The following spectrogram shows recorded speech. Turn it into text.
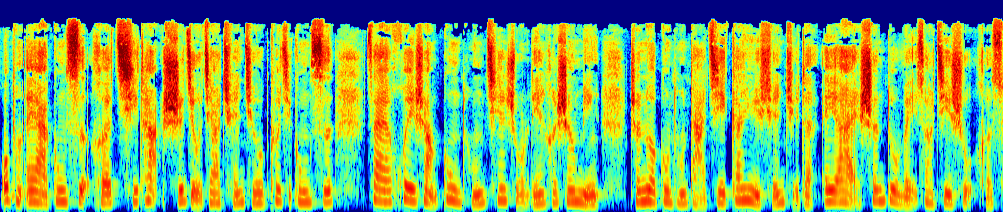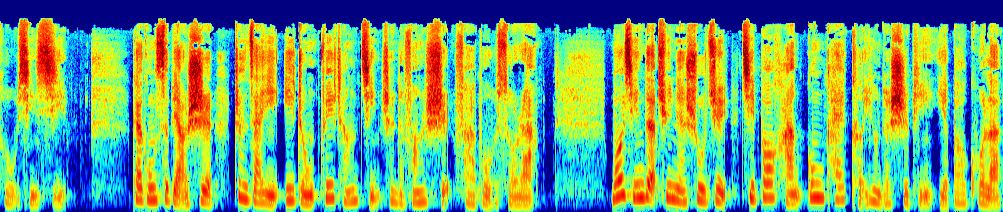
OpenAI 公司和其他十九家全球科技公司在会上共同签署联合声明，承诺共同打击干预选举的 AI 深度伪造技术和错误信息。该公司表示，正在以一种非常谨慎的方式发布 Sora。模型的训练数据既包含公开可用的视频，也包括了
